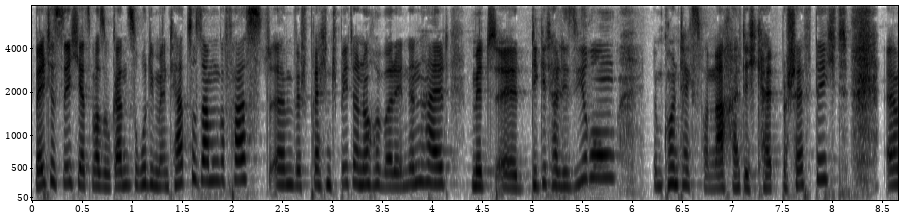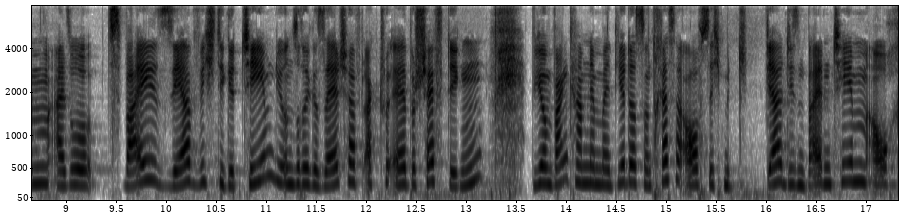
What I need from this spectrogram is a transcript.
welches sich jetzt mal so ganz rudimentär zusammengefasst, ähm, wir sprechen später noch über den Inhalt, mit äh, Digitalisierung im Kontext von Nachhaltigkeit beschäftigt. Ähm, also zwei sehr wichtige Themen, die unsere Gesellschaft aktuell beschäftigen. Wie und wann kam denn bei dir das Interesse auf, sich mit ja, diesen beiden Themen auch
